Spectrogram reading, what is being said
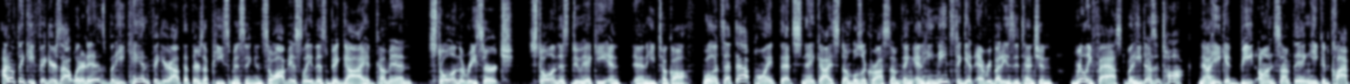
I don't think he figures out what it is, but he can figure out that there's a piece missing. And so obviously this big guy had come in, stolen the research, stolen this doohickey, and, and he took off. Well, it's at that point that Snake Eyes stumbles across something and he needs to get everybody's attention really fast, but he doesn't talk. Now he could beat on something, he could clap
